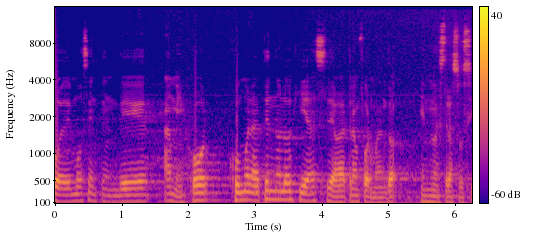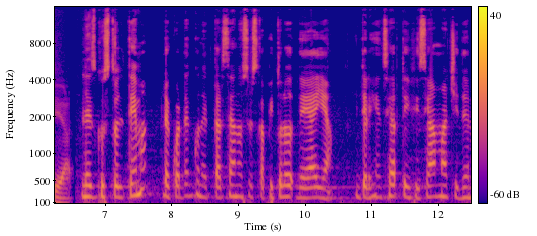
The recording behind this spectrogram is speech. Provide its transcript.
podemos entender a mejor cómo la tecnología se va transformando en nuestra sociedad. ¿Les gustó el tema? Recuerden conectarse a nuestros capítulos de AIA, Inteligencia Artificial Machine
